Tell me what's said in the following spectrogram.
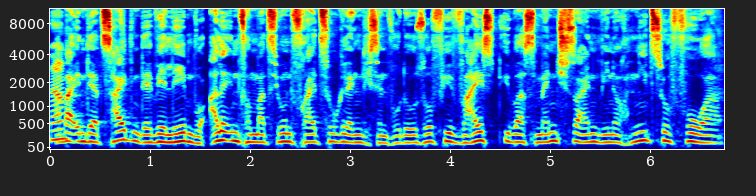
Aber in der Zeit, in der wir leben, wo alle Informationen frei zugänglich sind, wo du so viel weißt übers Menschsein wie noch nie zuvor,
